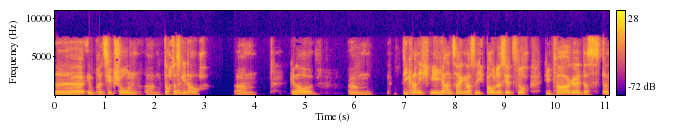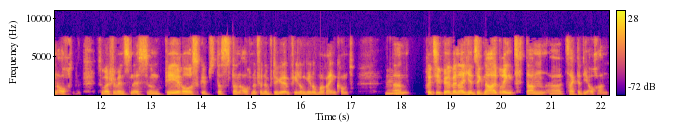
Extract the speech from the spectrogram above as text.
Äh, Im Prinzip schon. Ähm, doch, das ja. geht auch. Ähm, Genau. Ähm, die kann ich mir hier anzeigen lassen. Ich baue das jetzt noch die Tage, dass dann auch, zum Beispiel, wenn es ein S&P rausgibt, dass dann auch eine vernünftige Empfehlung hier nochmal reinkommt. Mhm. Ähm, prinzipiell, wenn er hier ein Signal bringt, dann äh, zeigt er die auch an.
